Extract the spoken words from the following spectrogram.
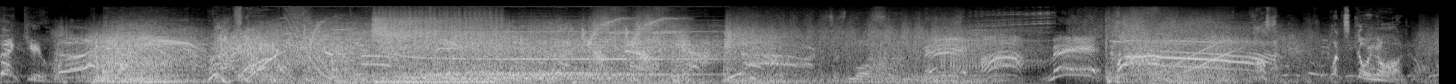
Thank you. What's going on?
